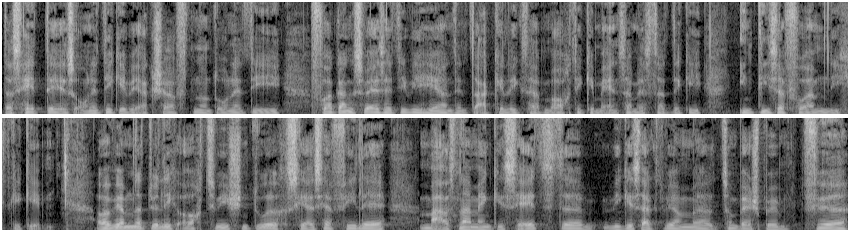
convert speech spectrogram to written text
das hätte es ohne die Gewerkschaften und ohne die Vorgangsweise, die wir hier an den Tag gelegt haben, auch die gemeinsame Strategie in dieser Form nicht gegeben. Aber wir haben natürlich auch zwischendurch sehr, sehr viele Maßnahmen gesetzt. Äh, wie gesagt, wir haben äh, zum Beispiel für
